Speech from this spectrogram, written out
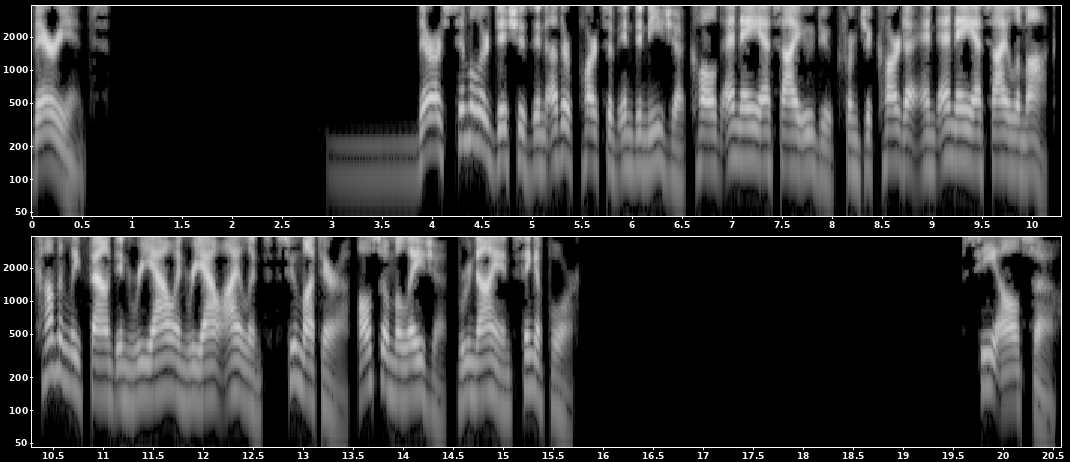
Variants there are similar dishes in other parts of Indonesia called nasi uduk from Jakarta and nasi lemak, commonly found in Riau and Riau Islands, Sumatra, also Malaysia, Brunei and Singapore. See also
